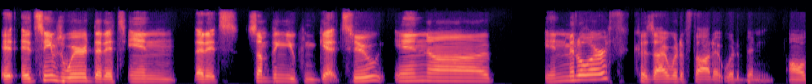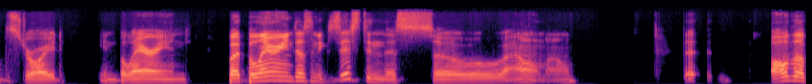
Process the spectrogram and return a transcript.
it, it seems weird that it's in that it's something you can get to in uh in Middle Earth because I would have thought it would have been all destroyed in Beleriand, but Beleriand doesn't exist in this, so I don't know. That all the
